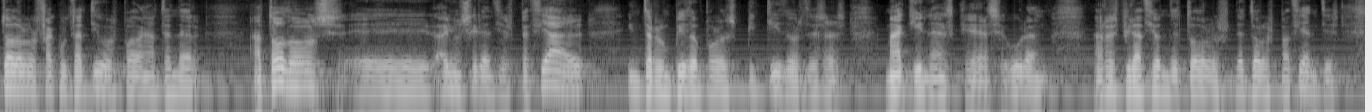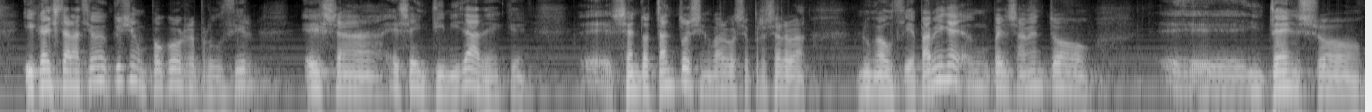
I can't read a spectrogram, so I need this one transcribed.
todos os facultativos podan atender a todos, eh, hai un silencio especial, interrumpido polos pitidos desas máquinas que aseguran a respiración de todos os, de todos os pacientes e que a instalación eu quixen un pouco reproducir esa, esa intimidade que eh, sendo tanto, sin embargo, se preserva nunha UCI. Para min é un pensamento eh, intenso,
